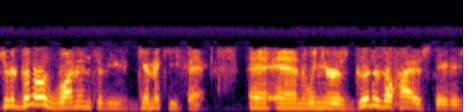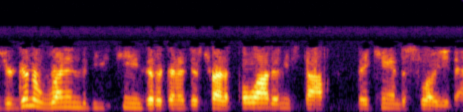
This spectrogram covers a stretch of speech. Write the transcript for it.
you're going to run into these gimmicky things. And, and when you're as good as Ohio State is, you're going to run into these teams that are going to just try to pull out any stop they can to slow you down.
